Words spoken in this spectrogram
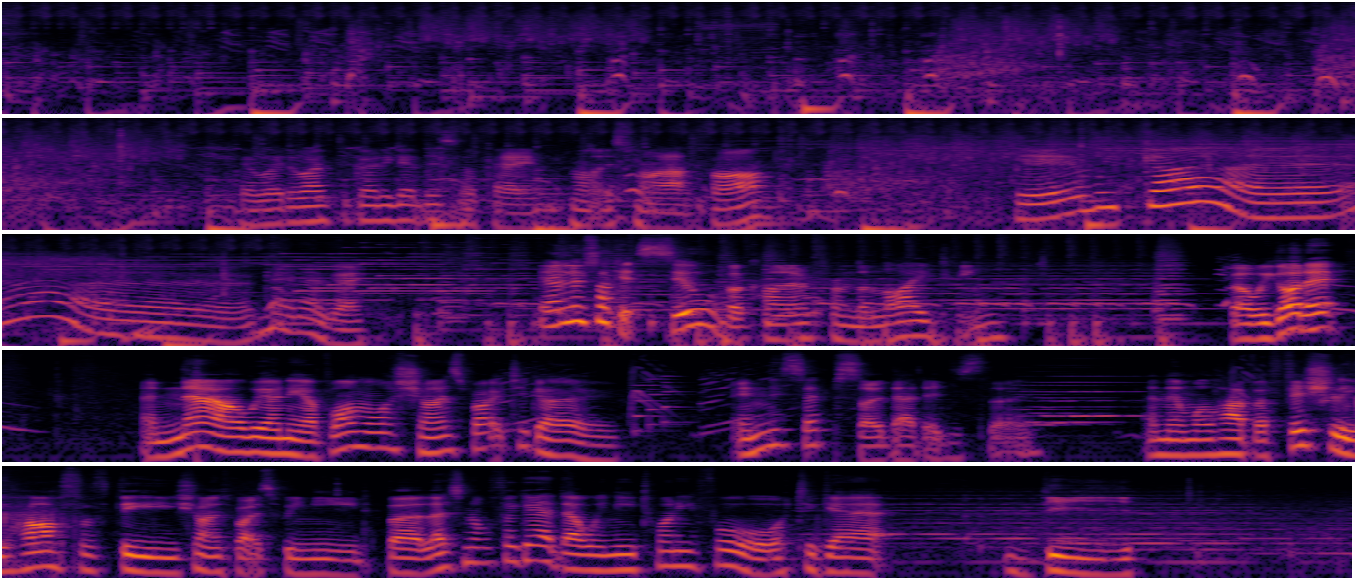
Okay, where do I have to go to get this? Okay, not it's not that far. Here we go. Yeah, it looks like it's silver, kind of, from the lighting. But we got it! And now we only have one more Shine Sprite to go. In this episode, that is, though. And then we'll have officially half of the Shine Sprites we need. But let's not forget that we need 24 to get the...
